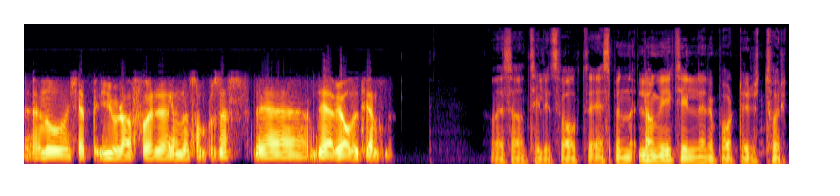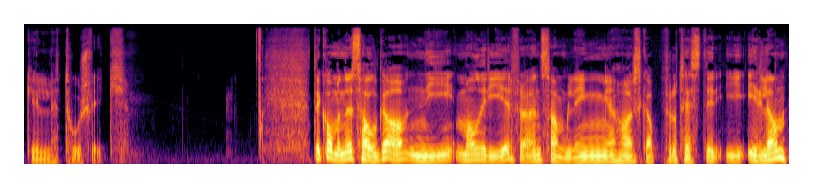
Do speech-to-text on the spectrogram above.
Eh, noe kjepper i hjula for en sånn prosess. Det, det er vi alle tjent med. Og det sa tillitsvalgt Espen Langvik til reporter Torkil Thorsvik. Det kommende salget av ni malerier fra en samling har skapt protester i Irland.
